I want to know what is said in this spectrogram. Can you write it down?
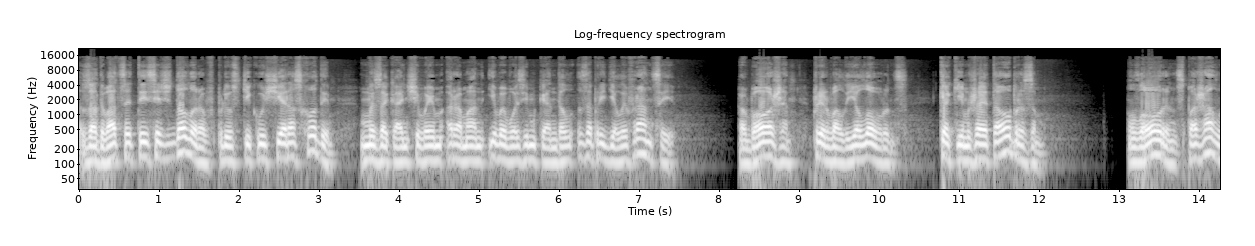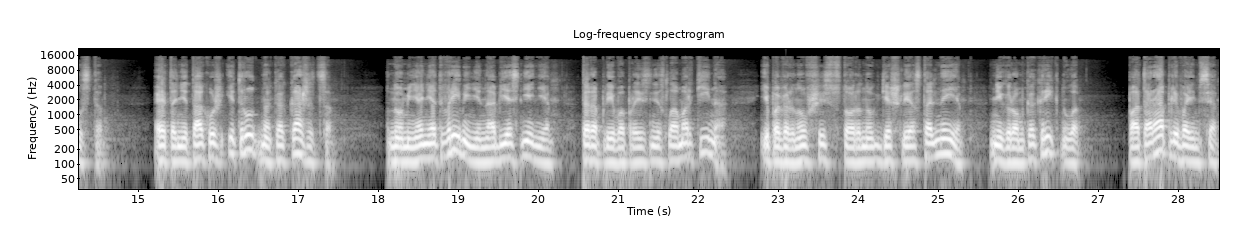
За двадцать тысяч долларов плюс текущие расходы мы заканчиваем роман и вывозим Кэндалл за пределы Франции. «Боже!» — прервал ее Лоуренс. «Каким же это образом?» «Лоуренс, пожалуйста. Это не так уж и трудно, как кажется. Но у меня нет времени на объяснение, — торопливо произнесла Мартина и, повернувшись в сторону, где шли остальные, негромко крикнула. «Поторапливаемся!»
